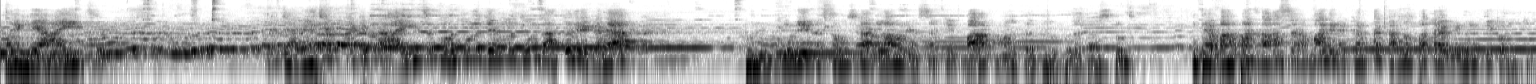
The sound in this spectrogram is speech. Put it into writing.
अरे हे आईच जगाच्या पाठीवर आईचं महत्त्व जन्म देऊन जातो रे घड्या पण मुलीला संस्कार लावण्यासाठी बाप मात्र धडपडत असतो त्या बापाचा आसरा मागण्याकरता कानोपात्रा विनंती करतो.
